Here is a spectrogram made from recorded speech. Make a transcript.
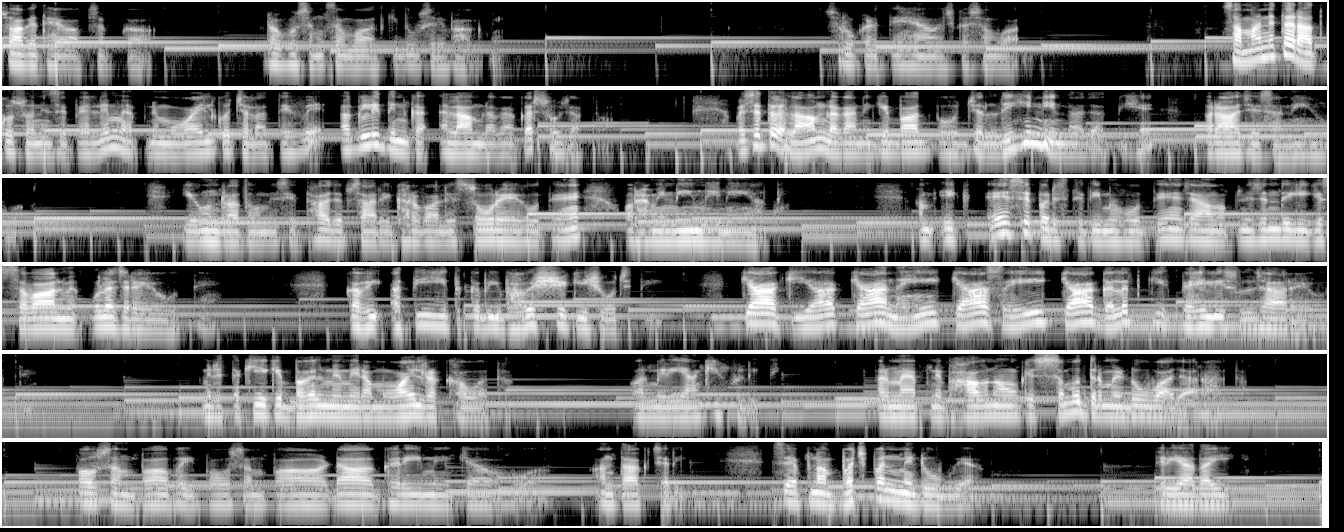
स्वागत है आप सबका रघु संग संवाद के दूसरे भाग में। शुरू करते हैं आज का संवाद। सामान्यतः रात को सोने से पहले मैं अपने मोबाइल को चलाते हुए अगले दिन का अलार्म लगाकर सो जाता हूँ। वैसे तो अलार्म लगाने के बाद बहुत जल्दी ही नींद आ जाती है, पर आज ऐसा नहीं हुआ। ये उन रातों में से था जब सारे घर वाले सो रहे होते हैं और हमें नींद ही नहीं आती। हम एक ऐसे परिस्थिति में होते हैं, जहाँ हम अपनी ज़िंदगी के सवाल में उलझ रहे होते हैं। कभी अतीत, कभी भविष्य की सोचते। क्या किया, क्या नहीं, क्या सही, क्या गलत की पहली सुलझा रहे होते। मेरे तकिए के बगल में मेरा मोबाइल रखा हुआ था और मेरी आँखें खुली थी, पर मैं अपने भावनाओं के समुद्र में डूबा जा रहा था। पौसम पा भाई, पौसम पा डाक घड़ी में क्या हुआ? अंताक्षरी। से अपना बचपन में डूब गया। फिर याद आई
